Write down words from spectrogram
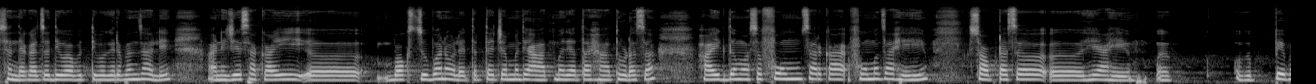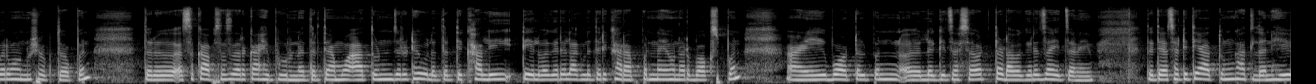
संध्याकाळचा दिवाबत्ती वगैरे पण झाले. आणि जे सकाळी बॉक्स जो बनवला आहे तर त्याच्यामध्ये आतमध्ये आता हा थोडासा हा एकदम असं फोमसारखा फोमच आहे हे. सॉफ्ट असं हे आहे पेपर म्हणू शकतो आपण. तर असं कापसासारखं आहे पूर्ण. तर त्यामुळे आतून जर ठेवलं तर ते खाली तेल वगैरे लागलं तरी खराब पण नाही होणार बॉक्स पण. आणि बॉटल पण लगेच असा तडा वगैरे जायचा नाही. तर त्यासाठी ते आतून घातलं आणि हे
